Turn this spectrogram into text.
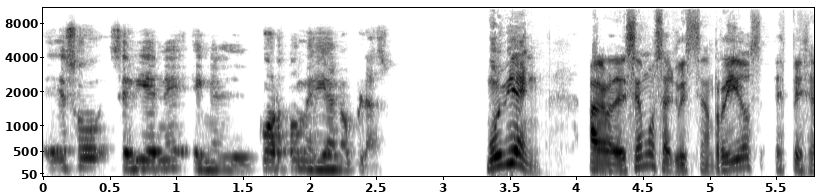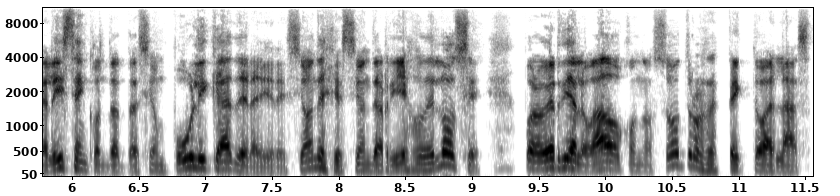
eso se viene en el corto mediano plazo. Muy bien. Agradecemos a Cristian Ríos, especialista en contratación pública de la Dirección de Gestión de Riesgo del OCE, por haber dialogado con nosotros respecto a las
